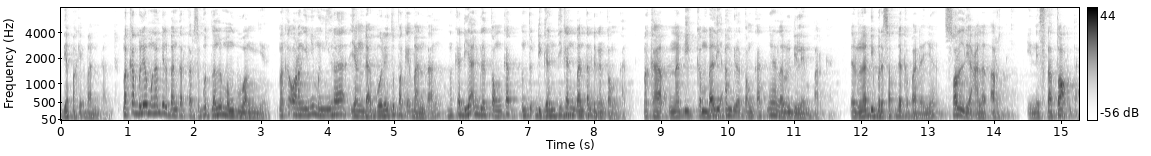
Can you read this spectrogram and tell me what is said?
dia pakai bantal. Maka beliau mengambil bantal tersebut lalu membuangnya. Maka orang ini mengira yang tidak boleh itu pakai bantal. Maka dia ambil tongkat untuk digantikan bantal dengan tongkat. Maka Nabi kembali ambil tongkatnya lalu dilemparkan. Lalu Nabi bersabda kepadanya, Salli ala ardi, ini stata'ta.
